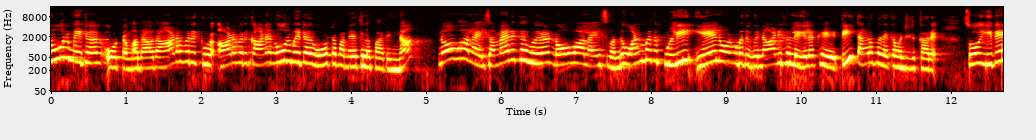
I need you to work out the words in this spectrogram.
நூறு மீட்டர் ஓட்டம் அதாவது ஆடவருக்கு ஆடவருக்கான நூறு மீட்டர் ஓட்ட பந்தயத்தில் பார்த்தீங்கன்னா நோவா லைல்ஸ் அமெரிக்க வீரர் நோவா லைல்ஸ் வந்து ஒன்பது புள்ளி ஏழு ஒன்பது வினாடிகள் இலக்கை எட்டி தங்கப்பதக்கம் வென்றிருக்காரு. ஸோ இதே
